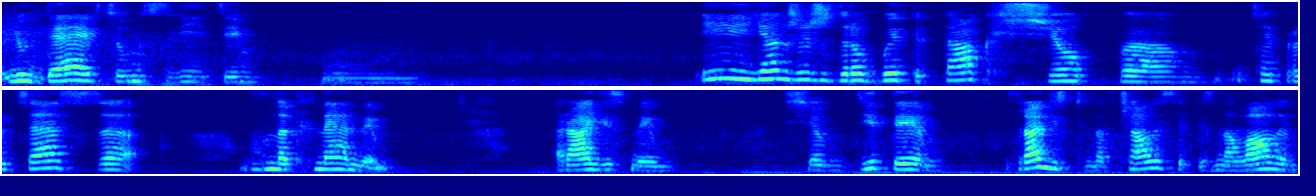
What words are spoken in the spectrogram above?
людей в цьому світі. І як же ж зробити так, щоб е, цей процес був натхненним, радісним, щоб діти з радістю навчалися, пізнавали,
